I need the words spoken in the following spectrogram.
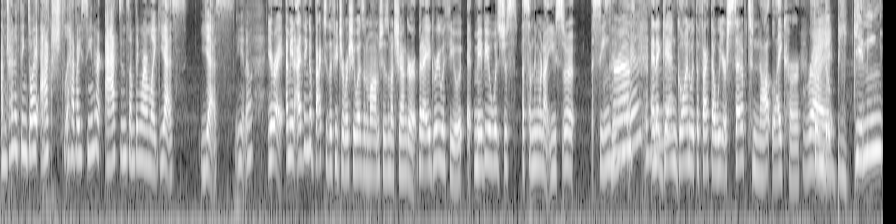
I'm trying to think. Do I actually have I seen her act in something where I'm like, yes, yes, you know? You're right. I mean, I think of Back to the Future where she wasn't a mom; she was much younger. But I agree with you. It- Maybe it was just something we're not used to seeing her her as. Is and again, going with the fact that we are set up to not like her from the beginning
